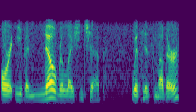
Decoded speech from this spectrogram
or even no relationship with his mother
